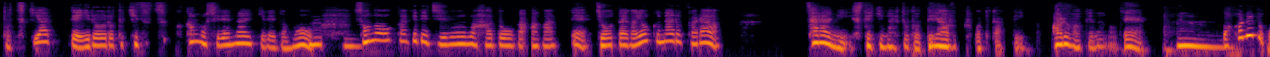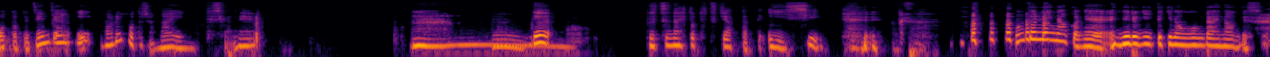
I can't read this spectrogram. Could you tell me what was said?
と付き合っていろいろと傷つくかもしれないけれども、うんそのおかげで自分の波動が上がって状態が良くなるから、さらに素敵な人と出会うってことだってあるわけなので、うん。別れることって全然いい、悪いことじゃないんですよね。うん。で別な人と付き合ったっていいし、本当になんかね、エネルギー的な問題なんですよ。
